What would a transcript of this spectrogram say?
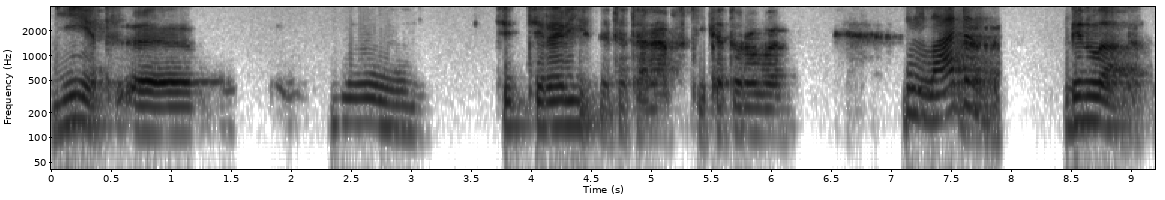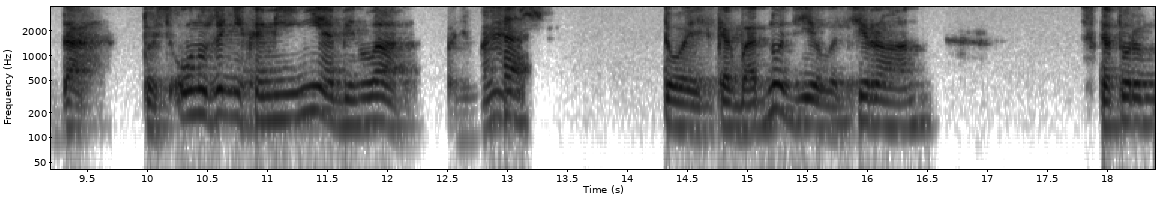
Нет, э, ну, террорист этот арабский, которого... Бен Ладен? Бен Ладен, да. То есть он уже не Хамини, а Бен Ладен, понимаешь? То есть как бы одно дело тиран, с которым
